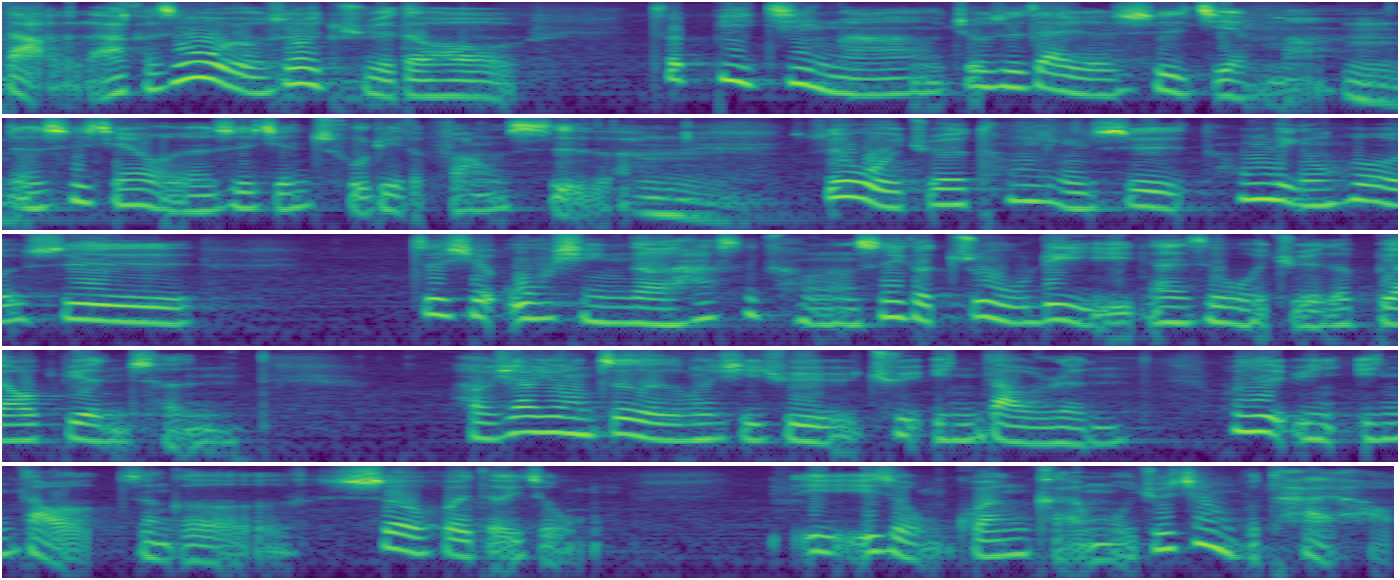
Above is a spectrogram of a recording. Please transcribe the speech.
大的啦。可是我有时候觉得哦，这毕竟啊，就是在人世间嘛，嗯，人世间有人世间处理的方式啦，嗯，所以我觉得通灵是通灵，或者是这些无形的，它是可能是一个助力，但是我觉得不要变成好像用这个东西去去引导人。或是引引导整个社会的一种一一种观感，我觉得这样不太好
